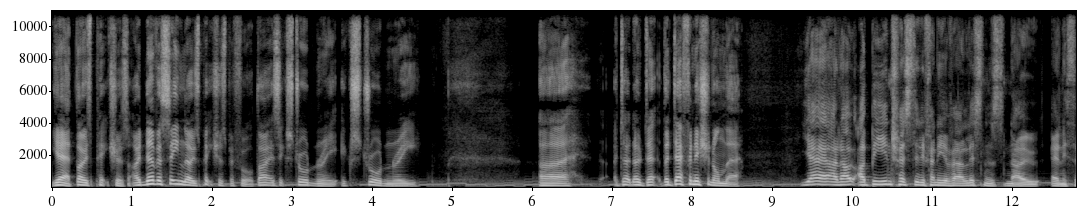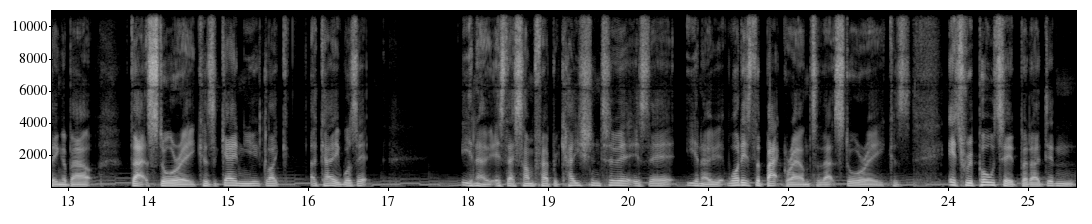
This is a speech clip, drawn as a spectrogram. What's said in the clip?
yeah, those pictures. I'd never seen those pictures before. That is extraordinary, extraordinary. Uh, I don't know de- the definition on there. Yeah, and I, I'd be interested if any of our listeners know anything about that story. Because again, you like, okay, was it, you know, is there some fabrication to it? Is there, you know, what is the background to that story? Because it's reported, but I didn't.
